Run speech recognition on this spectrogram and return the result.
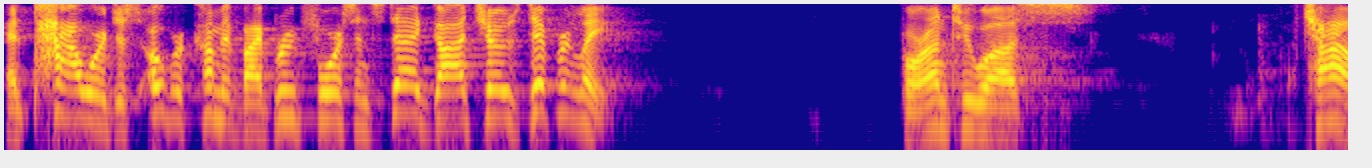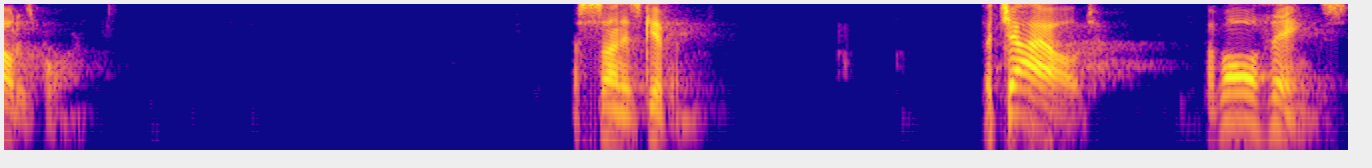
and power, just overcome it by brute force. Instead, God chose differently. For unto us a child is born, a son is given. A child of all things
